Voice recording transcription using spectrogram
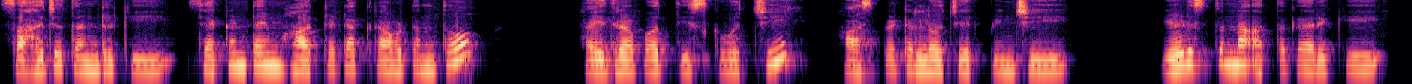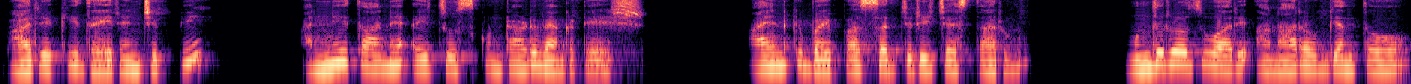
సహజ తండ్రికి సెకండ్ టైం హార్ట్ అటాక్ రావటంతో హైదరాబాద్ తీసుకువచ్చి హాస్పిటల్లో చేర్పించి ఏడుస్తున్న అత్తగారికి భార్యకి ధైర్యం చెప్పి అన్నీ తానే అయి చూసుకుంటాడు వెంకటేష్. ఆయనకి బైపాస్ సర్జరీ చేస్తారు. ముందు రోజు వారి అనారోగ్యంతో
